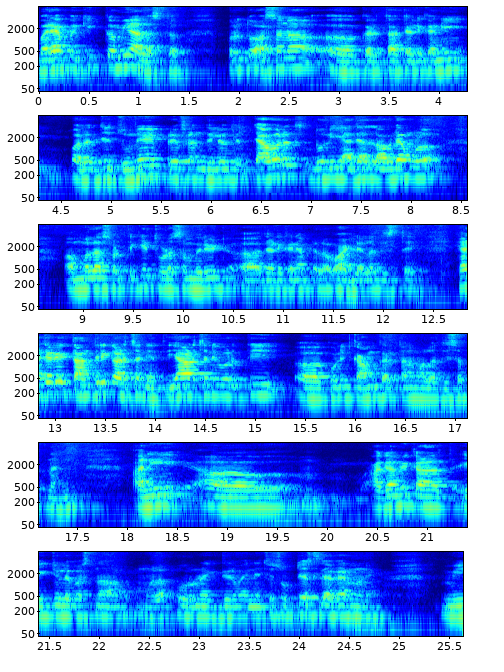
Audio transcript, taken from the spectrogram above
बऱ्यापैकी कमी आलं असतं. परंतु असं न करता त्या ठिकाणी परत जे जुने प्रेफरन्स दिले होते त्यावरच दोन्ही याद्या लावल्यामुळं मला असं वाटतं की थोडंसं मेरिट त्या ठिकाणी आपल्याला वाढलेलं दिसतंय. ह्या ज्या काही तांत्रिक अडचणी आहेत या अडचणीवरती कोणी काम करताना मला दिसत नाही. आणि आगामी काळात एक जुलैपासून मला पूर्ण एक दीड महिन्याची सुट्टी असल्या कारणाने मी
